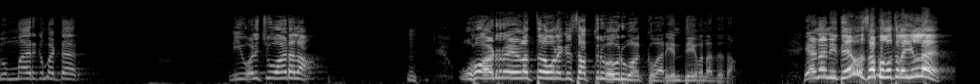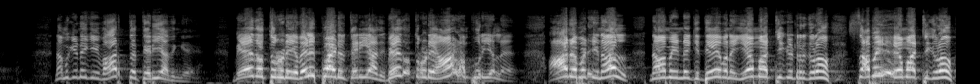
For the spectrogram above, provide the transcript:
சும்மா இருக்க மாட்டார். நீ ஒளிச்சு ஓடலாம். ஓடுற இடத்துல உனக்கு சத்ருவை உருவாக்குவார். என் தேவன் அதுதான். ஏன்னா நீ தேவ சமூகத்தில் இல்லை. நமக்கு இன்னைக்கு வார்த்தை தெரியாதுங்க. வேதத்தினுடைய வெளிப்பாடு தெரியாது. வேதத்தினுடைய ஆழம் புரியல. ஆனபடியினால் நாம இன்னைக்கு தேவனை ஏமாற்றிக்கிட்டு இருக்கிறோம் சபையை ஏமாற்றுகிறோம்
